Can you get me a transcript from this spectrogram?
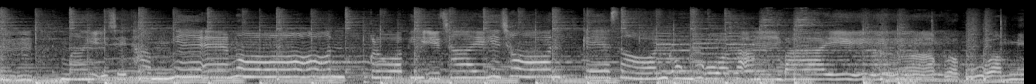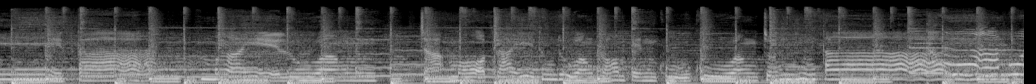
ำไม่ใช่ทำแง่งอน กลัวพี่ใช้ช้อน เกสรของบัวบางใบหากว่าบัวเมตตา ไม่ลวง จะมอบใจทั้งดวงพร้อมเป็นคู่ควงจนตายถ้าบัว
